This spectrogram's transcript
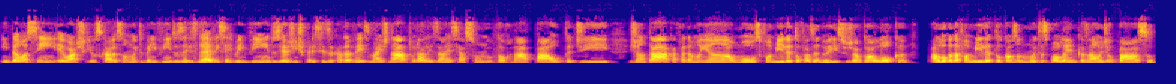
então, assim, eu acho que os caras são muito bem-vindos, eles devem ser bem-vindos e a gente precisa cada vez mais naturalizar esse assunto, tornar a pauta de jantar, café da manhã, almoço, família. Tô fazendo isso já, tô a louca, a louca da família, tô causando muitas polêmicas aonde eu passo.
